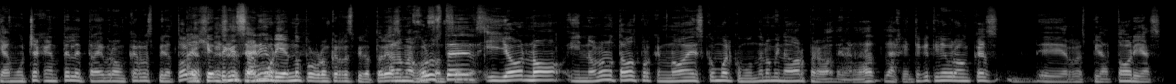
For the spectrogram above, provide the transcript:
que a mucha gente le trae broncas respiratorias. Hay gente ¿Es que está serio? muriendo por broncas respiratorias. A lo mejor usted serias. y yo no, y no lo notamos porque no es como el común denominador, pero de verdad, la gente que tiene broncas eh, respiratorias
